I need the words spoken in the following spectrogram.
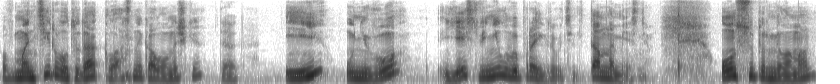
вмонтировал туда классные колоночки, Так. и у него есть виниловый проигрыватель там на месте. Он супер меломан.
